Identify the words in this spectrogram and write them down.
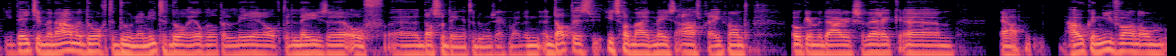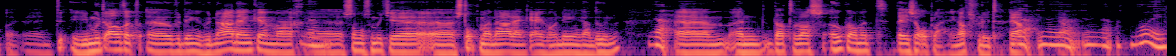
die deed je met name door te doen en niet door heel veel te leren of te lezen of uh, dat soort dingen te doen, zeg maar. En, dat is iets wat mij het meest aanspreekt, want ook in mijn dagelijkse werk uh, ja, hou ik er niet van om. je moet altijd over dingen goed nadenken, maar ja. soms moet je stoppen met nadenken en gewoon dingen gaan doen. Ja. Um, en dat was ook wel met deze opleiding, absoluut. Ja, ja, ja, ja, ja. mooi.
